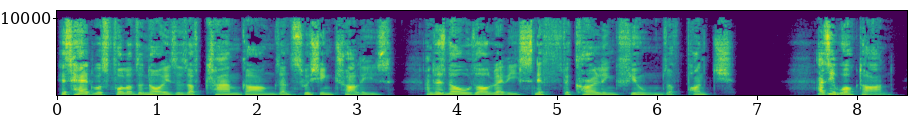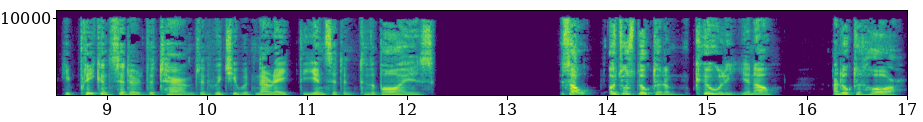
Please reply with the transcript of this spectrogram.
His head was full of the noises of tram gongs and swishing trolleys, and his nose already sniffed the curling fumes of punch. As he walked on he preconsidered the terms in which he would narrate the incident to the boys. So I just looked at him coolly, you know, and looked at her,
